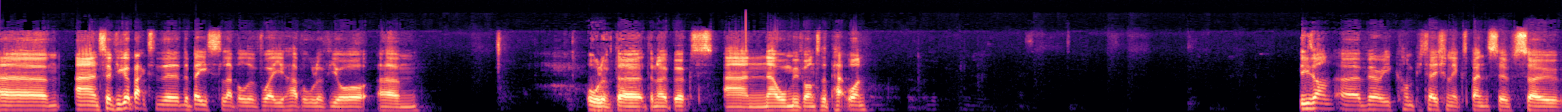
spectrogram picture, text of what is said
Um, and so if you go back to the, the base level of where you have all of your um, all of the, the notebooks, and now we'll move on to the pet one. These aren't uh, very computationally expensive, so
